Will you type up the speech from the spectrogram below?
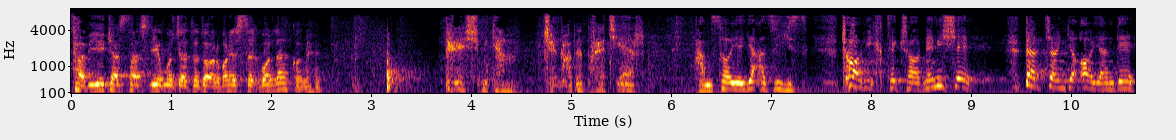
طبیعیه که از تسلیه مجدد آلمان استقبال نکنه. بهش میگم جناب پرتیر. همسایه عزیز تاریخ تکرار نمیشه. در جنگ آینده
